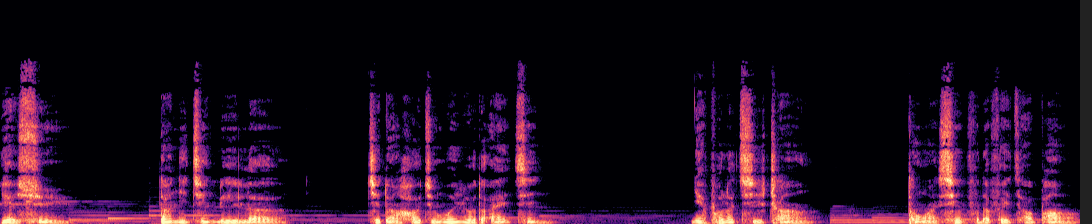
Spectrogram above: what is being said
也许，当你经历了几段耗尽温柔的爱情，捏破了几场通往幸福的肥皂泡。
